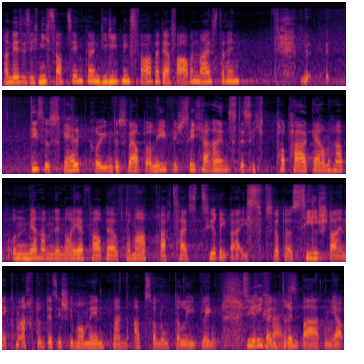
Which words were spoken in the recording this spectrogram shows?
an der Sie sich nicht satt sehen können, die Lieblingsfarbe der Farbenmeisterin? Dieses Gelbgrün, das Werther Leaf, ist sicher eins, das ich total gern habe. Und wir haben eine neue Farbe auf den Markt gebracht, das heißt Zürichweiß. Es wird aus Zielsteine gemacht und das ist im Moment mein absoluter Liebling. Ich Zürichweiß. könnte drin baden, ja.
